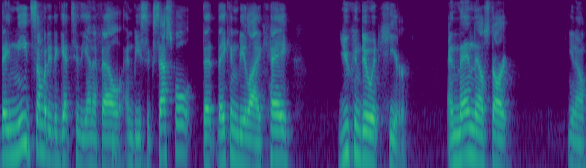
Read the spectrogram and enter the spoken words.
they need somebody to get to the NFL and be successful that they can be like, hey, you can do it here. And then they'll start, you know,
